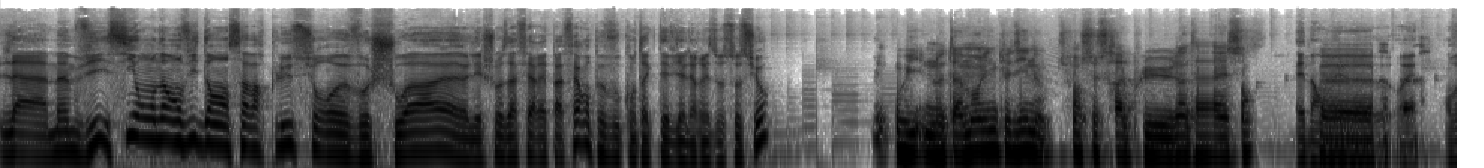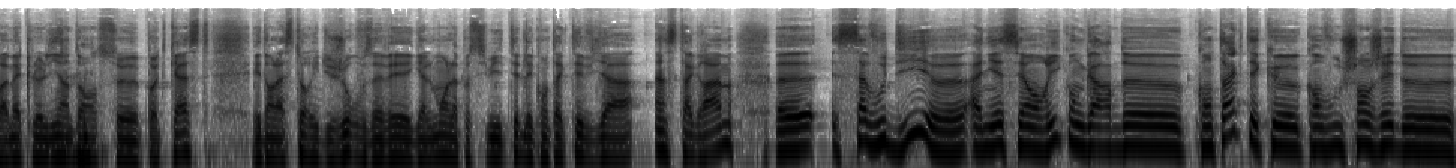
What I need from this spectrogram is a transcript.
la même vie. Si on a envie d'en savoir plus sur euh, vos choix, euh, les choses à faire et pas faire, on peut vous contacter via les réseaux sociaux. Oui, notamment LinkedIn. Je pense que ce sera le plus intéressant. Eh ben, on, Euh, va, ouais, on va mettre le lien dans ce podcast. Et dans la story du jour, vous avez également la possibilité de les contacter via Instagram. Euh, ça vous dit, euh, Agnès et Henri, qu'on garde contact et que quand vous changez de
